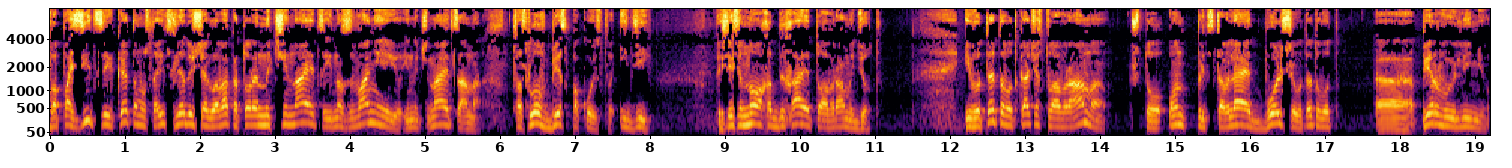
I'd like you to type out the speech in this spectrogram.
в оппозиции к этому стоит следующая глава, которая начинается, и название ее, и начинается она со слов беспокойства. Иди. То есть, если Ноах отдыхает, то Авраам идет. И вот это вот качество Авраама, что он представляет больше вот эту вот э, первую линию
